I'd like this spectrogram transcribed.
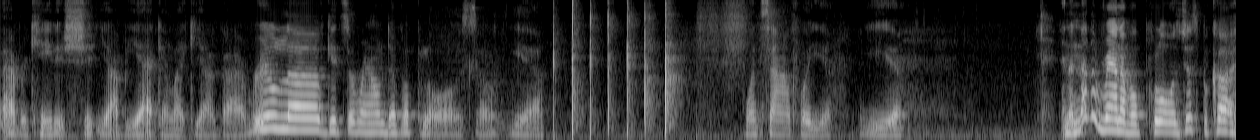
fabricated shit y'all be acting like y'all got. Real love gets a round of applause. So, yeah. One time for you. Yeah. And another round of applause just because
